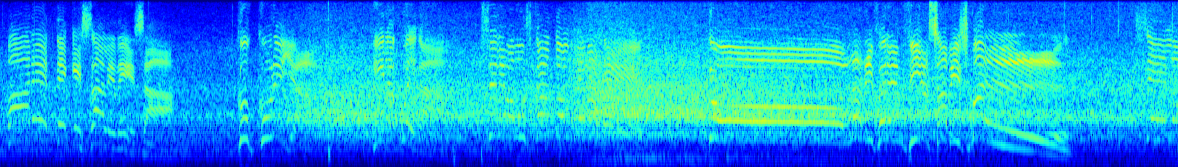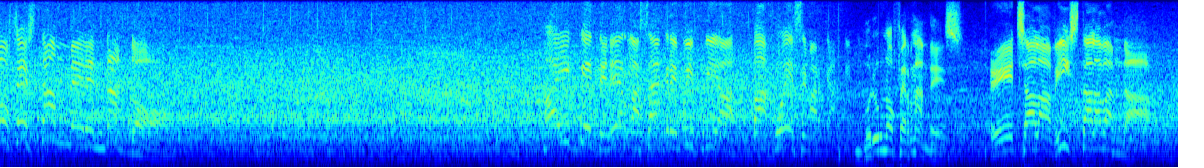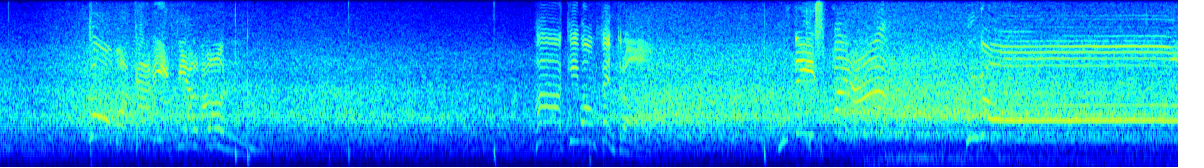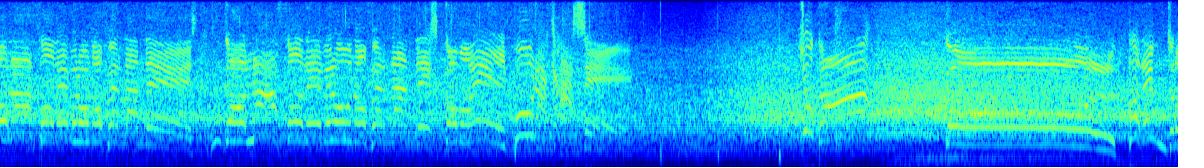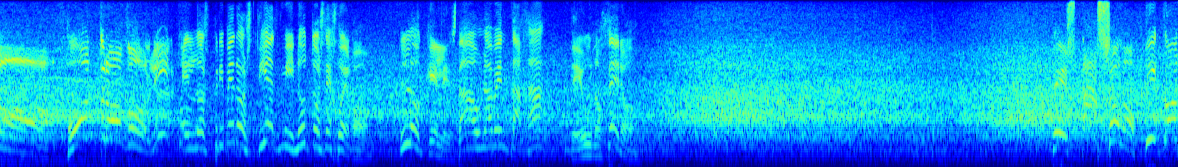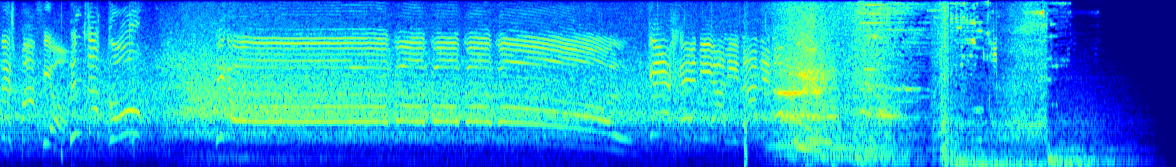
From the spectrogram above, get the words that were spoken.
Parece que sale de esa. Cucurella. Y la cuelga. Se le va buscando el remate. ¡Gol! La diferencia es abismal. Se los están merendando. Tener la sangre muy fría bajo ese marcaje. Bruno Fernández. Echa la vista a la banda. ¿Cómo acaricia el balón? centro. ¡Dispara! ¡Golazo de Bruno Fernández! ¡Golazo de Bruno Fernández! Como él, pura clase. ¡Chuta! ¡Gol! ¡Adentro! ¡Otro golito! En los primeros 10 minutos de juego, lo que les da una ventaja de 1-0. Está solo y con espacio. ¡Doku! ¡Y gol!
